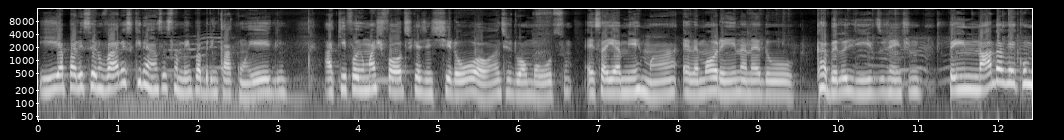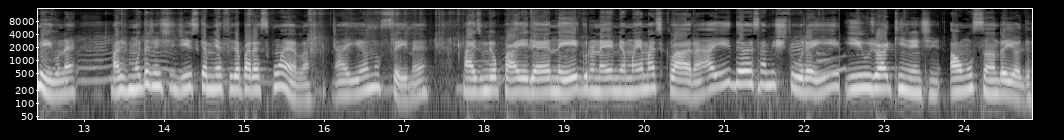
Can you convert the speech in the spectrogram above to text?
E apareceram várias crianças também para brincar com ele. Aqui foi umas fotos que a gente tirou, ó, antes do almoço. Essa aí é a minha irmã, ela é morena, né, do cabelo liso, gente, não tem nada a ver comigo, né? Mas muita gente diz que a minha filha parece com ela. Aí eu não sei, né? Mas o meu pai, ele é negro, né? Minha mãe é mais clara. Aí deu essa mistura aí. E o Joaquim, gente, almoçando aí, olha.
